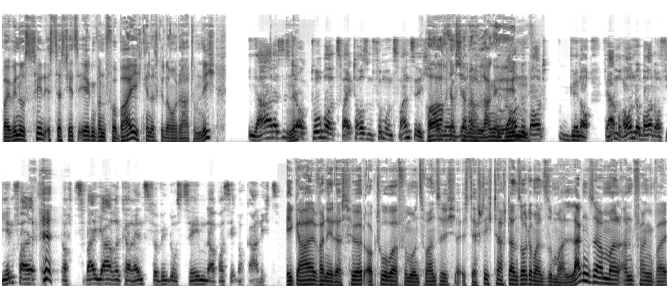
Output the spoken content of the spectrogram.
bei Windows 10 ist das jetzt irgendwann vorbei. Ich kenne das genaue Datum nicht. Ja, das ist ne? der Oktober 2025. Ach, also, das ist ja noch lange hin. Genau. Wir haben roundabout auf jeden Fall noch zwei Jahre Karenz für Windows 10. Da passiert noch gar nichts. Egal, wann ihr das hört, Oktober 25 ist der Stichtag. Dann sollte man so mal langsam mal anfangen, weil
